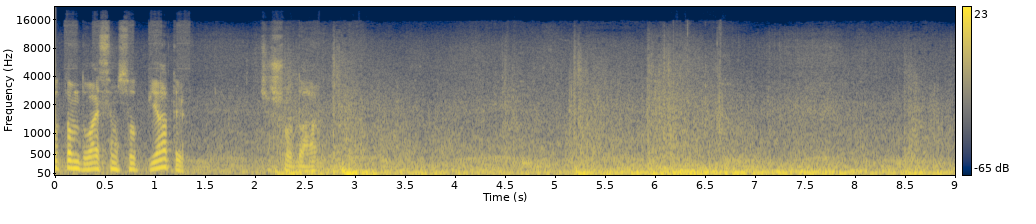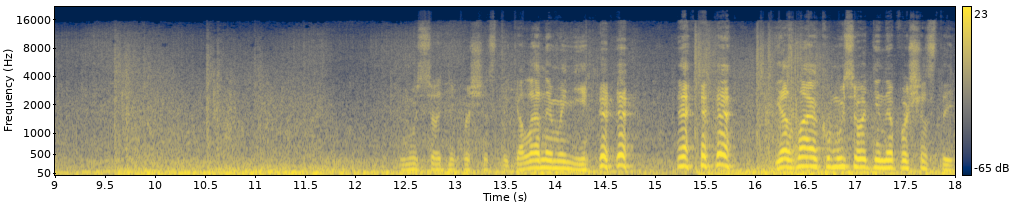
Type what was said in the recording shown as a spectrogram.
Хто там 2705? Чи що, да? Кому сьогодні пощастить, але не мені. Я знаю, кому сьогодні не пощастить.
